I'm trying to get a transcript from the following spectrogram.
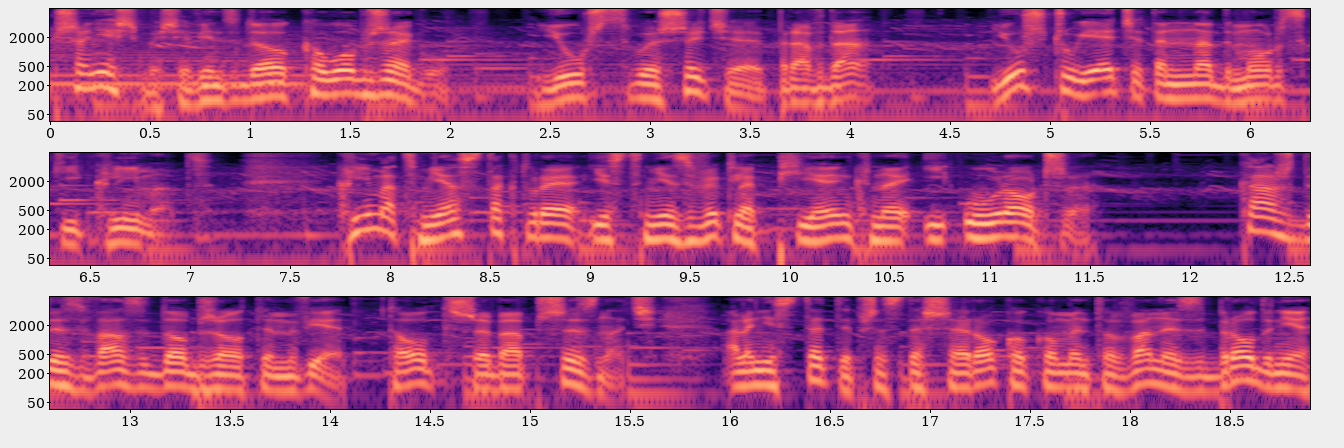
Przenieśmy się więc do Kołobrzegu. Już słyszycie, prawda? Już czujecie ten nadmorski klimat. Klimat miasta, które jest niezwykle piękne i urocze. Każdy z Was dobrze o tym wie, to trzeba przyznać, ale niestety przez te szeroko komentowane zbrodnie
